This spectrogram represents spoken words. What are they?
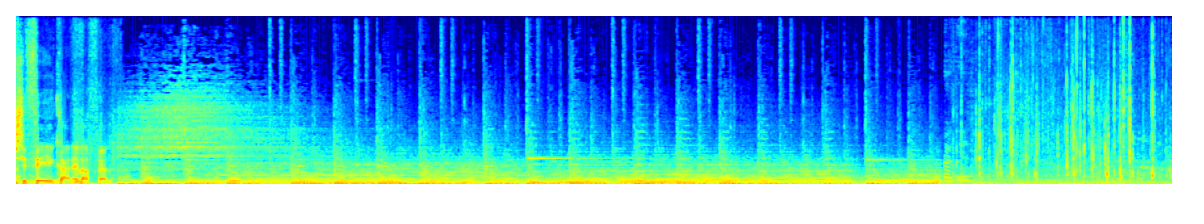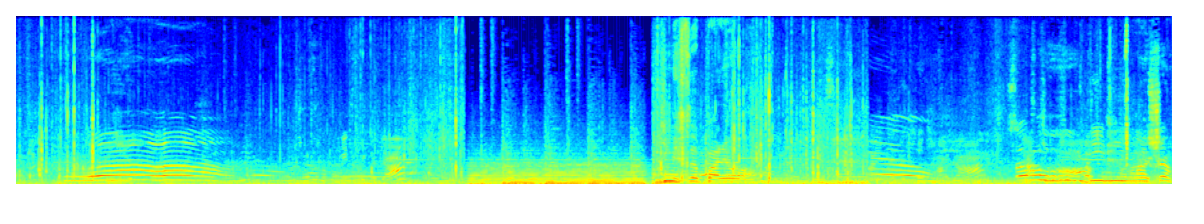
Și fiecare la fel. Mi se pare o Așa.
